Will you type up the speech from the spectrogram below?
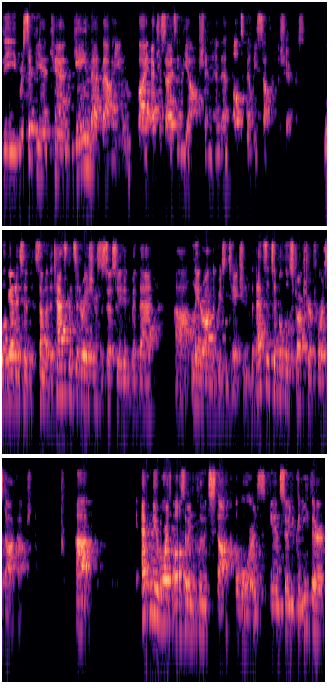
the recipient can gain that value by exercising the option and then ultimately selling the shares. We'll get into some of the tax considerations associated with that uh, later on in the presentation, but that's a typical structure for a stock option. Uh, equity awards also include stock awards, and so you can either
